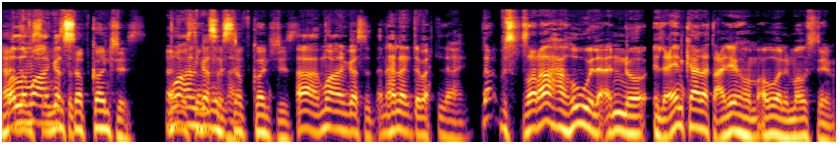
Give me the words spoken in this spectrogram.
والله مو عن قصد. subconscious مو عن قصد. subconscious آه مو عن قصد. أنا هلا انتبهت لها. لا بس بصراحه هو لأنه العين كانت عليهم أول الموسم.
